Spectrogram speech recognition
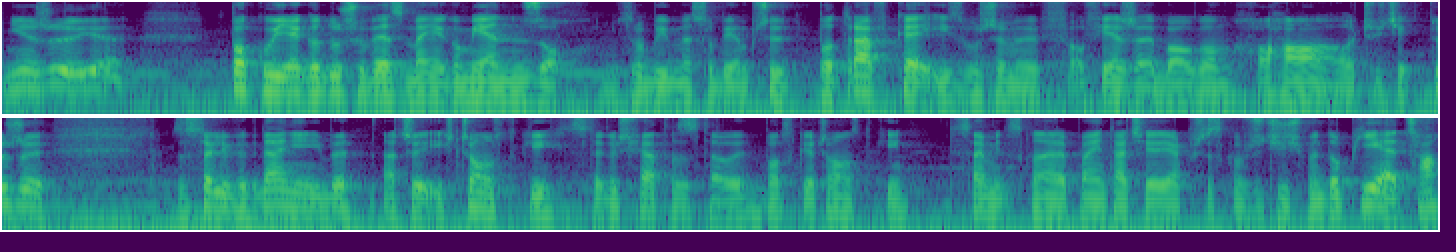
nie żyje. Pokój jego duszy wezmę jego mięso. Zrobimy sobie przy potrawkę i złożymy w ofierze bogom. Haha, oczywiście, którzy zostali wygnani niby, znaczy ich cząstki z tego świata zostały, boskie cząstki. Sami doskonale pamiętacie, jak wszystko wrzuciliśmy do pieca.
